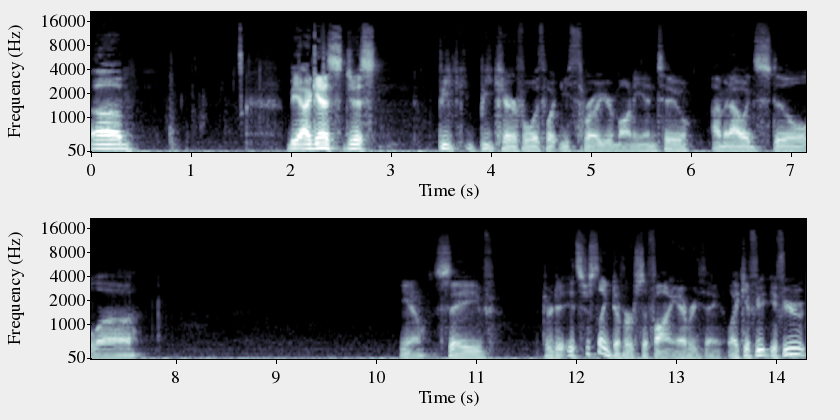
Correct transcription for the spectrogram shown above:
um, yeah, I guess just be be careful with what you throw your money into. I mean, I would still, uh, you know, save. It's just like diversifying everything. Like if you if you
